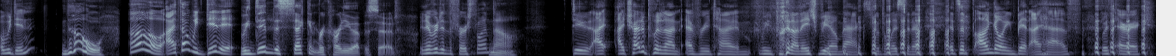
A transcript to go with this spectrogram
oh we didn't? No, oh i thought we did it we did the second Ricardio episode. we never did the first one No, Dude, I, I try to put it on every time we put on HBO Max for the listener. It's an ongoing bit I have with Eric,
